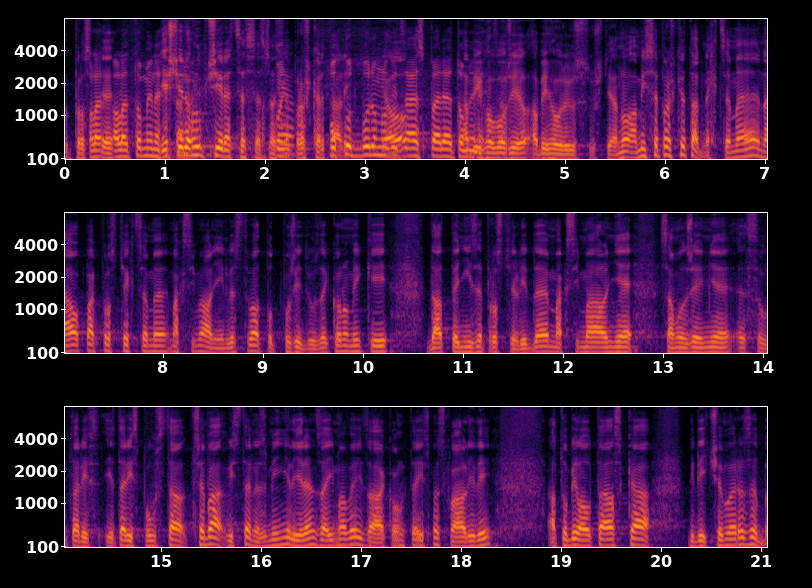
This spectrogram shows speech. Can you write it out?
eh, prostě, ale, ale to mi nechceme. Ještě do hlubší recese Aspoň jsme se proškrtali. Pokud budu mluvit jo? za SPD, to aby mi hovořil, aby hovořil slušně. No a my se proškrtat nechceme, naopak prostě chceme maximálně investovat, podpořit růst ekonomiky, dát peníze prostě lidem, maximálně samozřejmě jsou tady, je tady spousta, třeba vy jste nezmínil jeden zajímavý zákon, který jsme schválili, a to byla otázka, kdy ČMRZB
